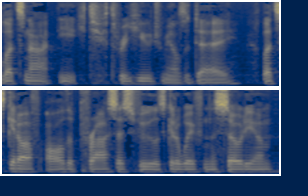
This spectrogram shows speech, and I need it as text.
Let's not eat two, three huge meals a day. Let's get off all the processed food. Let's get away from the sodium.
